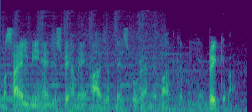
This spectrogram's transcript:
मसाइल भी हैं जिसपे हमें आज अपने इस प्रोग्राम में बात करनी है। ब्रेक के बाद।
